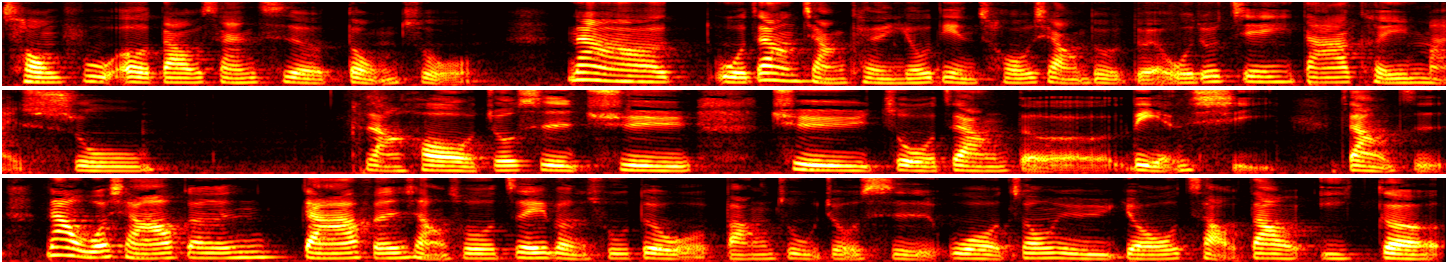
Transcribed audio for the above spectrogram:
重复二到三次的动作。那我这样讲可能有点抽象，对不对？我就建议大家可以买书，然后就是去去做这样的练习，这样子。那我想要跟大家分享说，这一本书对我帮助就是，我终于有找到一个。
